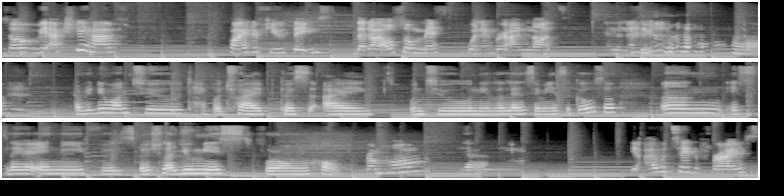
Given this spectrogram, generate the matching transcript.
So we actually have quite a few things that I also miss whenever I'm not in the Netherlands. I really want to have a try because I went to Netherlands seven years ago. So, um, is there any food special that you miss from home? From home, Yeah. Yeah, I would say the fries.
